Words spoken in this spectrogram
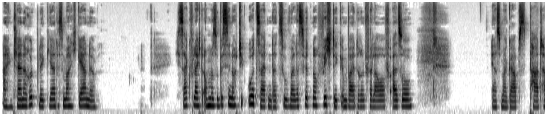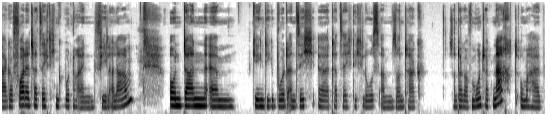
Ein kleiner Rückblick, ja, das mache ich gerne. Ich sag vielleicht auch mal so ein bisschen noch die Uhrzeiten dazu, weil das wird noch wichtig im weiteren Verlauf. Also erstmal gab es paar Tage vor der tatsächlichen Geburt noch einen Fehlalarm und dann ähm, ging die Geburt an sich äh, tatsächlich los am Sonntag, Sonntag auf Montagnacht um halb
